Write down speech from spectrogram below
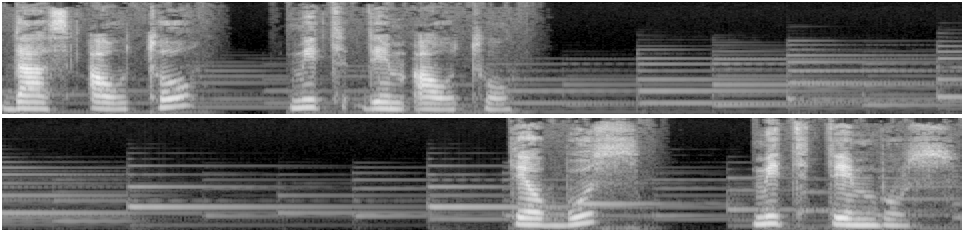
Das Auto mit dem Auto. Der Bus mit dem Bus.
